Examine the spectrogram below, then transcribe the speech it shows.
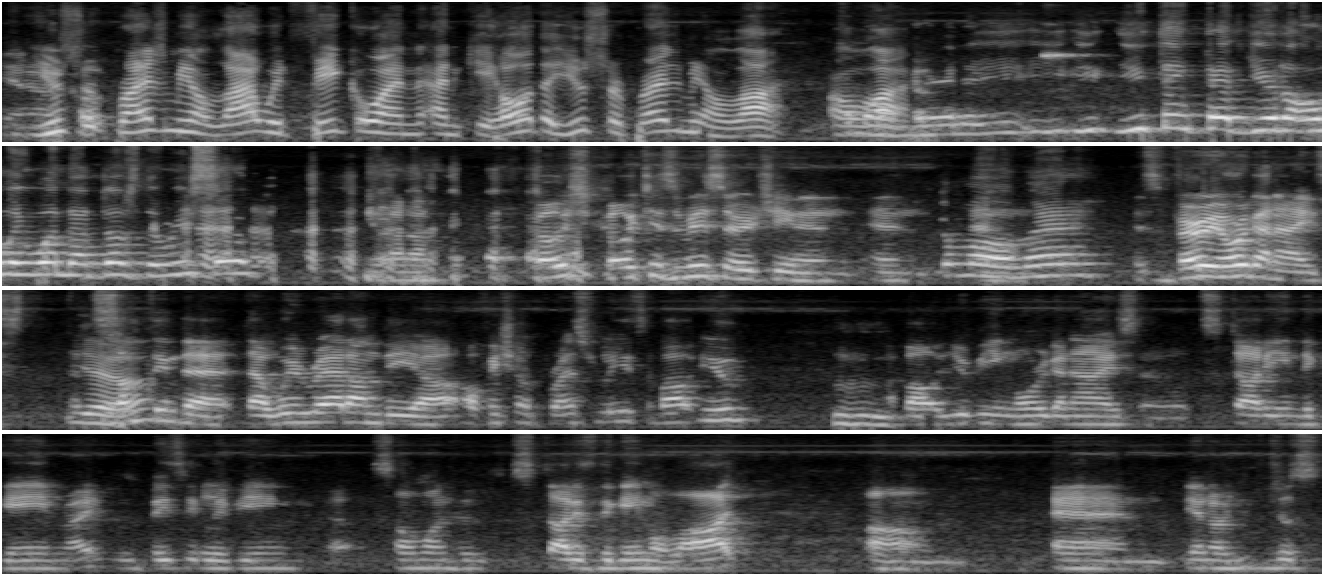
You know, you so- surprised me a lot with Fico and, and Quijote. You surprised me a lot. A come lot. on, man. You, you, you think that you're the only one that does the research? Yeah. coach, coach is researching and, and Come on, and man. it's very organized. It's Yeah. something that, that we read on the uh, official press release about you, Mhm. about you being organized and studying the game, right? Basically being uh, someone who studies the game a lot. Um, and, you know, just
